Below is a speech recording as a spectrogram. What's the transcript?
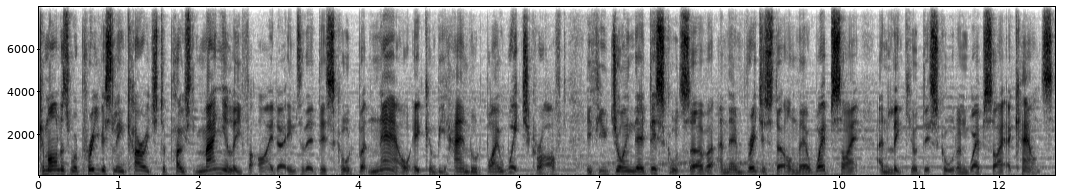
Commanders were previously encouraged to post manually for IDA into their discord but now it can be handled by Witchcraft if you join their discord server and then register on their website and link your discord and website accounts.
